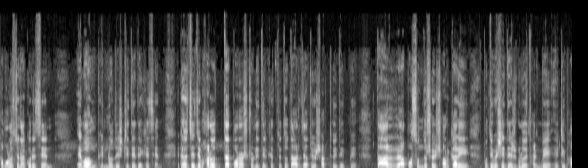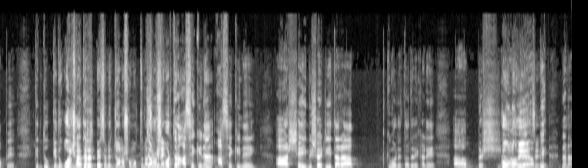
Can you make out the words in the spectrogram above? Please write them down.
সমালোচনা করেছেন। এবং ভিন্ন দৃষ্টিতে দেখেছেন। এটা হচ্ছে যে ভারত তার পররাষ্ট্র নীতির ক্ষেত্রে তো তার জাতীয় স্বার্থই দেখবে। তার পছন্দসই সরকারি প্রতিবেশী দেশগুলোই থাকবে এটি ভাববে। কিন্তু কিন্তু ওই সরকারের পেছনে জনসমর্থন জনসমর্থন আছে কি না আছে কি নেই আর সেই বিষয়টি তারা কি বলে তাদের এখানে বেশ গৌণ হয়ে গেছে। না না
